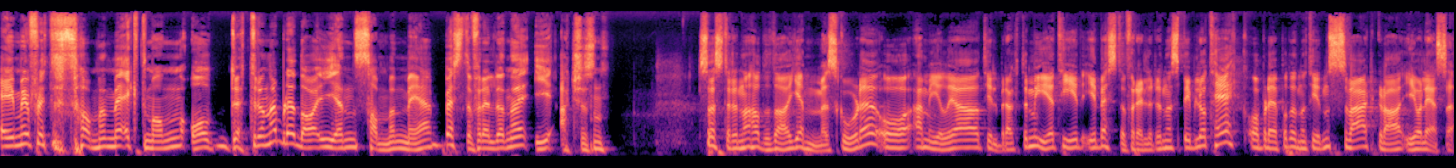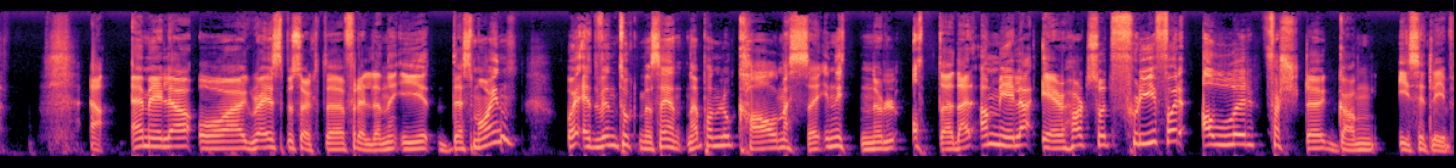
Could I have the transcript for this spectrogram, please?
Amy flyttet sammen med ektemannen, og døtrene ble da igjen sammen med besteforeldrene i Atchison. Søstrene hadde da hjemmeskole, og Amelia tilbrakte mye tid i besteforeldrenes bibliotek, og ble på denne tiden svært glad i å lese. Ja, Amelia og Grace besøkte foreldrene i Des Moines, og Edwin tok med seg jentene på en lokal messe i 1908, der Amelia Earhart så et fly for aller første gang i sitt liv.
